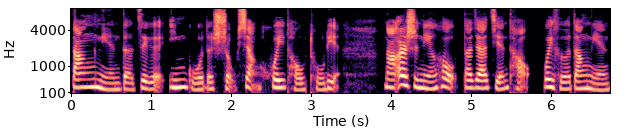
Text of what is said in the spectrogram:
当年的这个英国的首相灰头土脸。那二十年后，大家检讨为何当年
